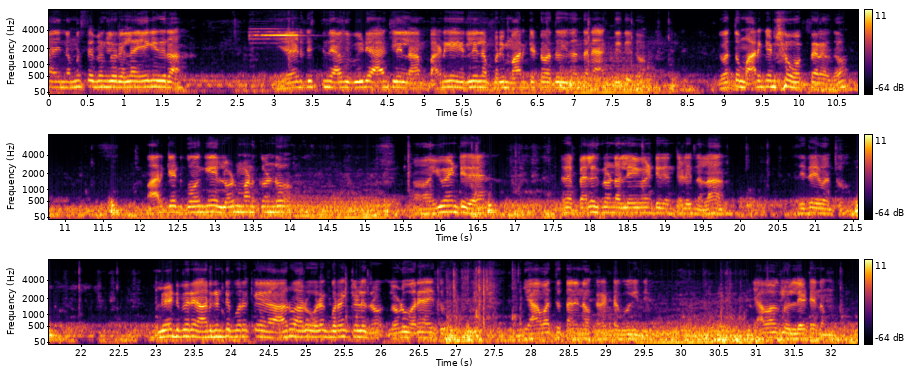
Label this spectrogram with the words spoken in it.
Hi, ನಮಸ್ತೆ ಬೆಂಗಳೂರು. ಎಲ್ಲ ಹೇಗಿದ್ದೀರಾ? ಎರಡು ದಿವಸದಿಂದ ಯಾವುದು ವೀಡಿಯೋ ಹಾಕಲಿಲ್ಲ. ಬಾಡಿಗೆ ಇರಲಿಲ್ಲ ಬರೀ ಮಾರ್ಕೆಟು ಅದು ಇದು ಅಂತಲೇ ಹಾಕ್ತಿದ್ದಿದ್ದು ಇವತ್ತು ಮಾರ್ಕೆಟ್ಗೆ ಹೋಗ್ತಾ ಇರೋದು. ಮಾರ್ಕೆಟ್ಗೆ ಹೋಗಿ ಲೋಡ್ ಮಾಡ್ಕೊಂಡು ಇವೆಂಟ್ ಇದೆ. ಅದೇ ಪ್ಯಾಲೇಸ್ ಗ್ರೌಂಡಲ್ಲಿ ಇವೆಂಟ್ ಇದೆ ಅಂತ ಹೇಳಿದ್ನಲ್ಲ? ಇದೆ ಇವತ್ತು. ಲೇಟ್ ಬೇರೆ ಆರು ಗಂಟೆಗೆ ಬರೋಕ್ಕೆ, ಆರು, ಆರೂವರೆಗೆ ಬರೋಕ್ಕೆ ಕೇಳಿದ್ರು. ಏಳುವರೆ ಆಯಿತು. ಯಾವತ್ತು ತಾನೇ ನಾವು ಕರೆಕ್ಟಾಗಿ ಹೋಗಿದ್ದೀವಿ. ಯಾವಾಗಲೂ ಲೇಟೇ ನಮ್ಮದು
